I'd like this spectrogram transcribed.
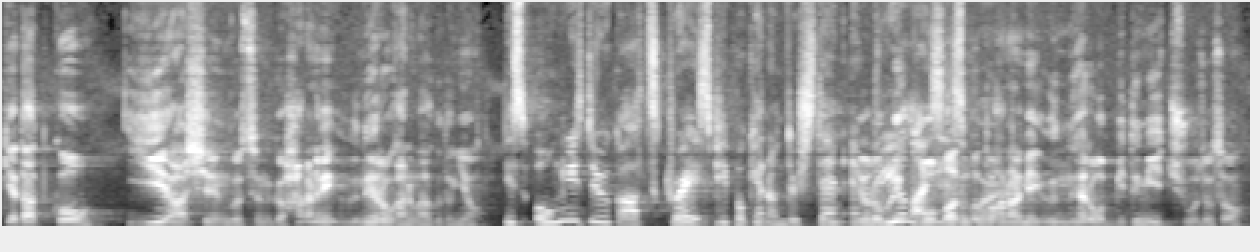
깨닫고 이해하시는 것은 그 하나님의 은혜로 가능하거든요. It's only through God's grace people can understand and 여러분이 realize His 구원받은 것도 word. 하나님의 은혜로 믿음이 주어져서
